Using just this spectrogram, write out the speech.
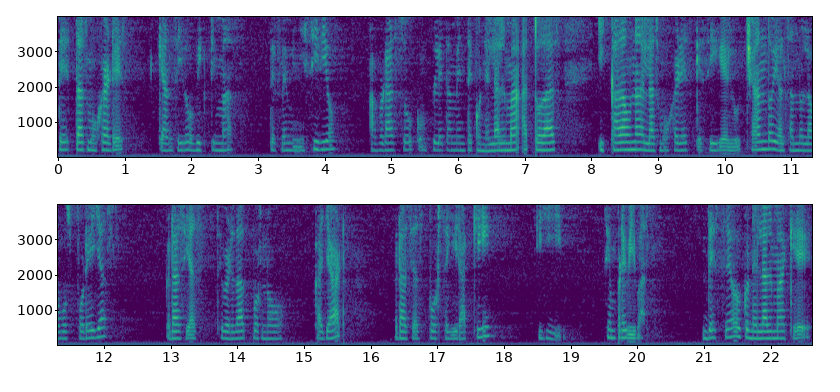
de estas mujeres que han sido víctimas de feminicidio. Abrazo completamente con el alma a todas y cada una de las mujeres que sigue luchando y alzando la voz por ellas. Gracias de verdad por no callar. Gracias por seguir aquí y siempre vivas. Deseo con el alma que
